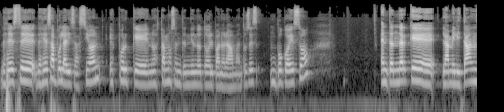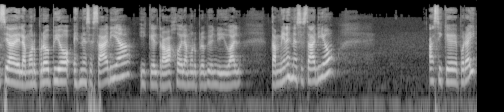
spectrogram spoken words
desde, ese, desde esa polarización, es porque no estamos entendiendo todo el panorama. Entonces, un poco eso entender que la militancia del amor propio es necesaria y que el trabajo del amor propio individual también es necesario. Así que por ahí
